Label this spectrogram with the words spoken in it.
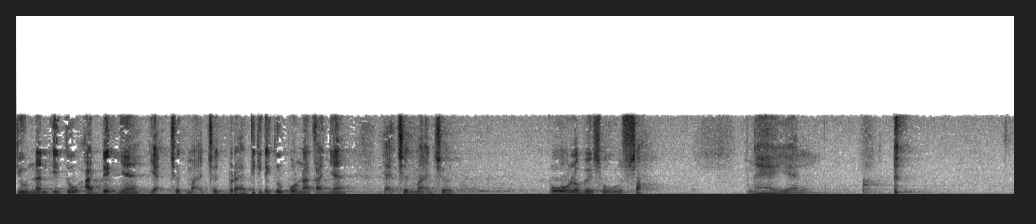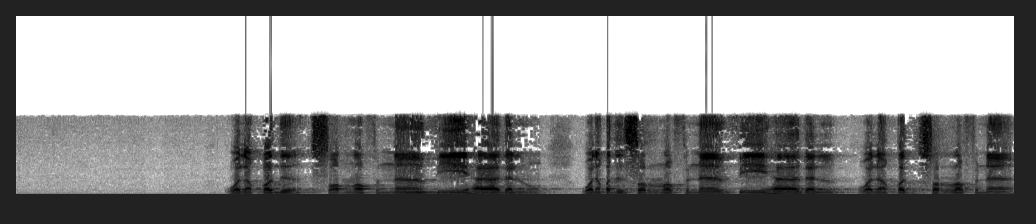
Yunan itu adiknya Ya'jud Ma'jud berarti kita itu ponakannya Ya'jud Ma'jud oh lebih susah. Ngeyel ولقد صرفنا في هذا ولقد صرفنا في هذا ولقد صرفنا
